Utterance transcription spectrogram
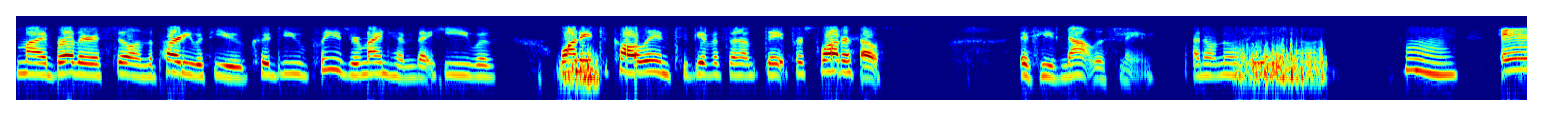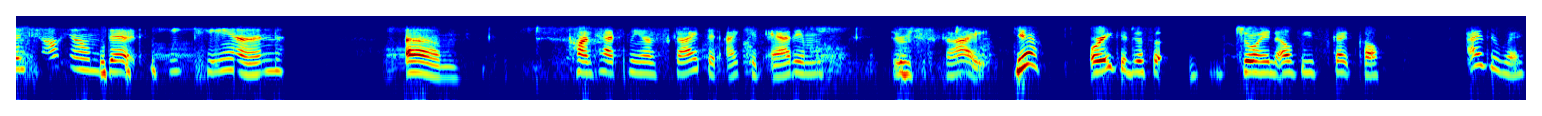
my brother is still in the party with you, could you please remind him that he was wanting to call in to give us an update for Slaughterhouse? If he's not listening, I don't know if he is not. Hmm. and tell him that he can um contact me on Skype and I can add him through Skype. Yeah, or he could just uh, join Elfie's Skype call. Either way.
